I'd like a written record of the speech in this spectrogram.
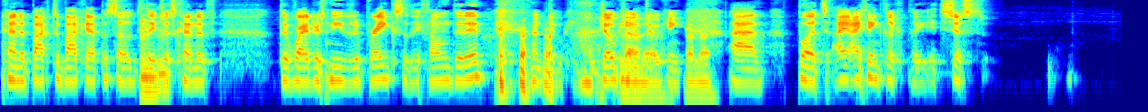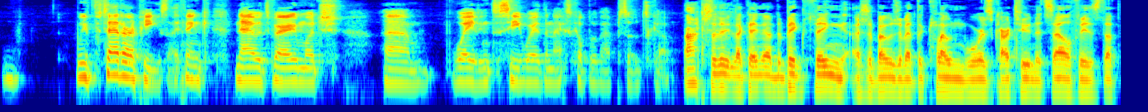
kind of back to back episodes. They Mm-hmm. just kind of, the writers needed a break, so they phoned it in. I'm joking. I'm joking. No, I'm no, joking. no, no. Um, but I, I think, like, like, it's just, we've said our piece. I think now it's very much um, waiting to see where the next couple of episodes go. Absolutely. Like, I know the big thing, I suppose, about the Clone Wars cartoon itself is that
